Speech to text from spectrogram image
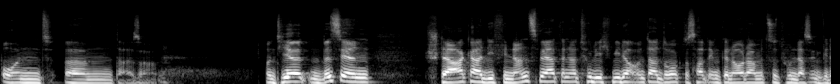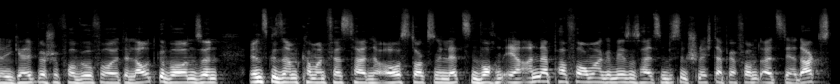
Und ähm, da ist er. Und hier ein bisschen stärker die Finanzwerte natürlich wieder unter Druck. Das hat eben genau damit zu tun, dass eben wieder die Geldwäschevorwürfe heute laut geworden sind. Insgesamt kann man festhalten, der Eurostox in den letzten Wochen eher Underperformer gewesen, das heißt ein bisschen schlechter performt als der DAX.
